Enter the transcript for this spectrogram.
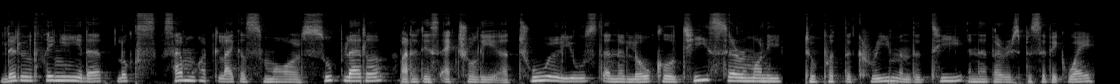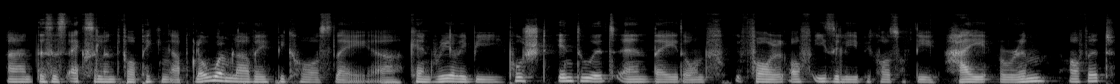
little thingy that looks somewhat like a small soup ladle but it is actually a tool used in a local tea ceremony to put the cream in the tea in a very specific way and this is excellent for picking up glowworm larvae because they uh, can really be pushed into it and they don't fall off easily because of the high rim of it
